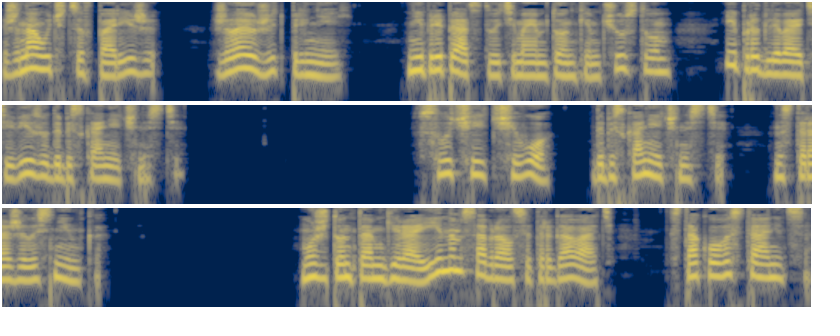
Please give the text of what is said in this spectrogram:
Жена учится в Париже, желаю жить при ней. Не препятствуйте моим тонким чувствам и продлевайте визу до бесконечности. В случае чего до бесконечности, насторожилась Нинка. Может, он там героином собрался торговать? С такого станется.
